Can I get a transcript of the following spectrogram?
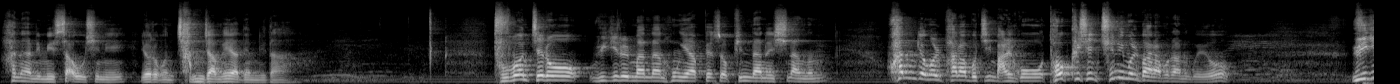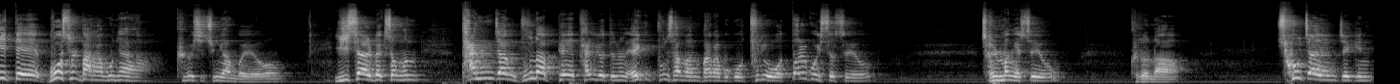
하나님이 싸우시니 여러분 잠잠해야 됩니다. 두 번째로 위기를 만난 홍해 앞에서 빛나는 신앙은 환경을 바라보지 말고 더 크신 주님을 바라보라는 거예요. 위기 때 무엇을 바라보냐 그것이 중요한 거예요. 이스라엘 백성은 당장 눈앞에 달려드는 애국 군사만 바라보고 두려워 떨고 있었어요. 절망했어요. 그러나 초자연적인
